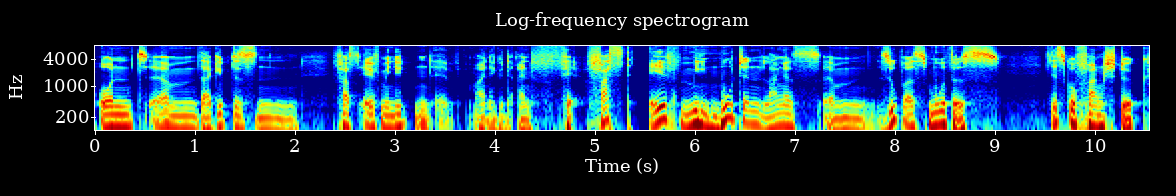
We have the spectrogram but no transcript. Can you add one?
Und ähm, da gibt es ein fast elf Minuten, äh, meine Güte, ein fast elf Minuten langes, ähm, super smoothes Disco-Funk-Stück.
